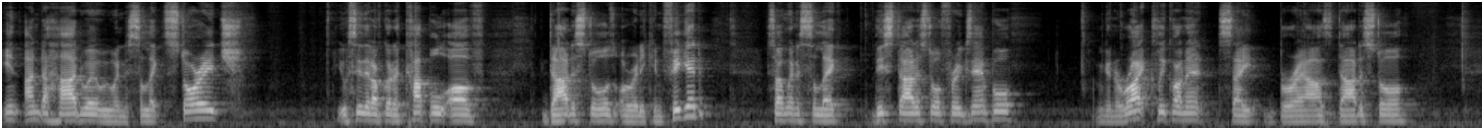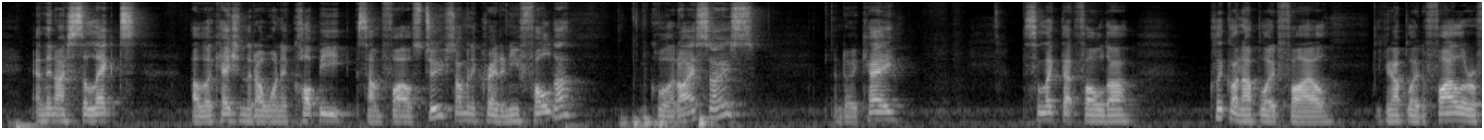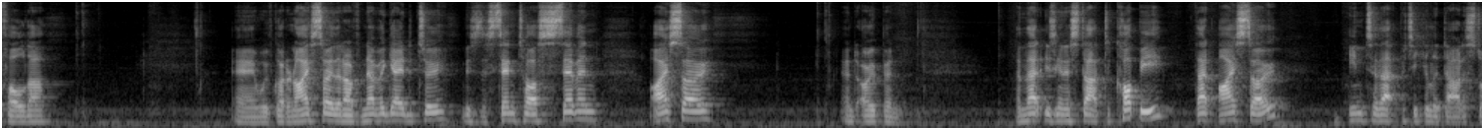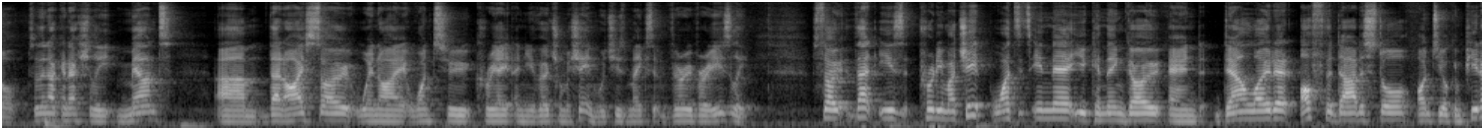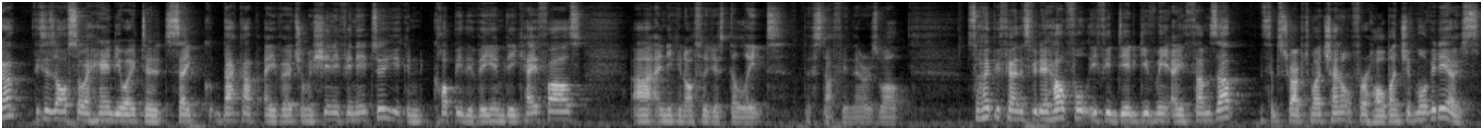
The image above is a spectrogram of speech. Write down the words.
In Under hardware, we want to select storage. You'll see that I've got a couple of data stores already configured. So I'm going to select this data store, for example. I'm going to right click on it, say browse data store, and then I select a location that I want to copy some files to. So I'm going to create a new folder, call it ISOs, and OK. Select that folder, click on upload file. You can upload a file or a folder. And we've got an ISO that I've navigated to. This is a CentOS 7 ISO and open. And that is going to start to copy that ISO into that particular data store. So then I can actually mount um, that ISO when I want to create a new virtual machine, which is makes it very, very easily. So that is pretty much it. Once it's in there, you can then go and download it off the data store onto your computer. This is also a handy way to say back up a virtual machine if you need to. You can copy the VMDK files uh, and you can also just delete the stuff in there as well. So I hope you found this video helpful. If you did, give me a thumbs up, subscribe to my channel for a whole bunch of more videos.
